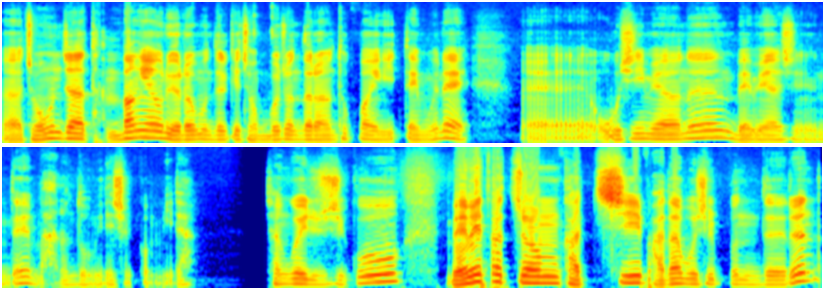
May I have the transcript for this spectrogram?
어, 저 혼자 단방향으로 여러분들께 정보 전달하는 톡방이기 때문에 에, 오시면은 매매하시는데 많은 도움이 되실 겁니다. 참고해 주시고 매매 타점 같이 받아보실 분들은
